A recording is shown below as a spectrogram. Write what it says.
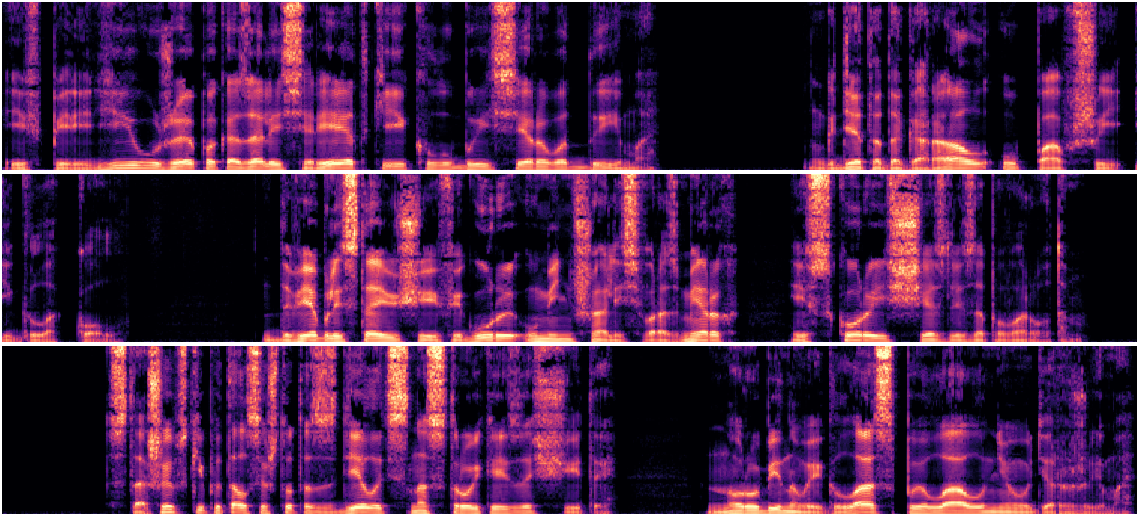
и впереди уже показались редкие клубы серого дыма. Где-то догорал упавший иглокол. Две блистающие фигуры уменьшались в размерах и скоро исчезли за поворотом. Сташевский пытался что-то сделать с настройкой защиты, но рубиновый глаз пылал неудержимо.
